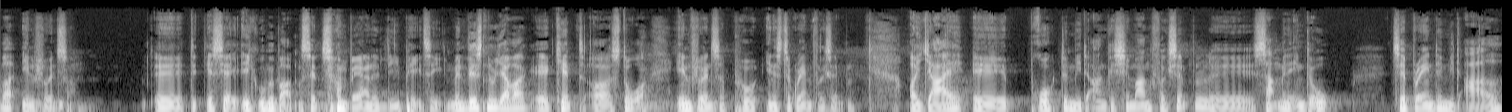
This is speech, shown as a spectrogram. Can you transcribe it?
var influencer, øh, jeg ser ikke umiddelbart mig selv som værende lige pt. Men hvis nu jeg var øh, kendt og stor influencer på Instagram for eksempel, og jeg øh, brugte mit engagement for eksempel øh, sammen med en NGO til at brande mit eget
